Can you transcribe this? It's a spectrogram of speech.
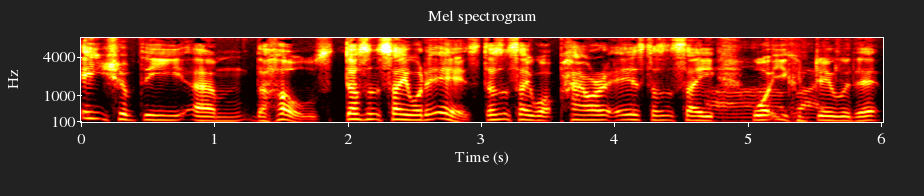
each of the um, the holes doesn't say what it is, doesn't say what power it is, doesn't say what you can right. do with it.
